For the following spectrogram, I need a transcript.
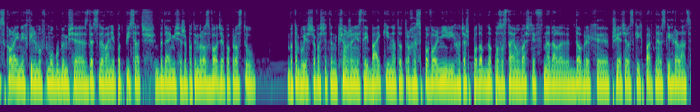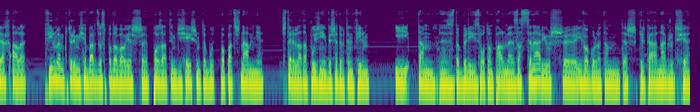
z kolejnych filmów mógłbym się zdecydowanie podpisać. Wydaje mi się, że po tym rozwodzie po prostu, bo tam był jeszcze właśnie ten książenie z tej bajki, no to trochę spowolnili, chociaż podobno pozostają właśnie w nadal dobrych, y, przyjacielskich, partnerskich relacjach, ale filmem, który mi się bardzo spodobał jeszcze poza tym dzisiejszym, to był Popatrz na mnie. Cztery lata później wyszedł ten film i tam zdobyli Złotą Palmę za scenariusz y, i w ogóle tam też kilka nagród się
